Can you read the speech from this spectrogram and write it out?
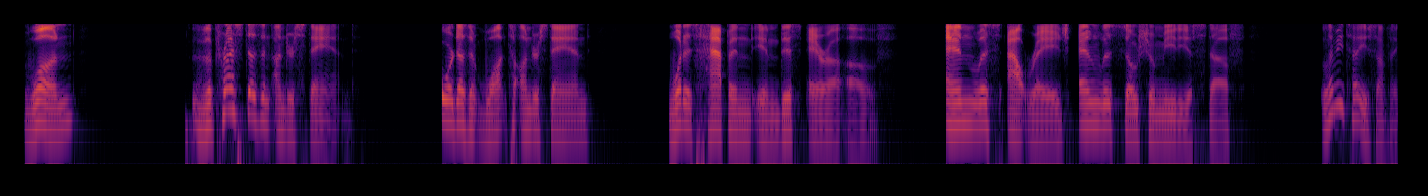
One, the press doesn't understand or doesn't want to understand what has happened in this era of endless outrage, endless social media stuff. Let me tell you something.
